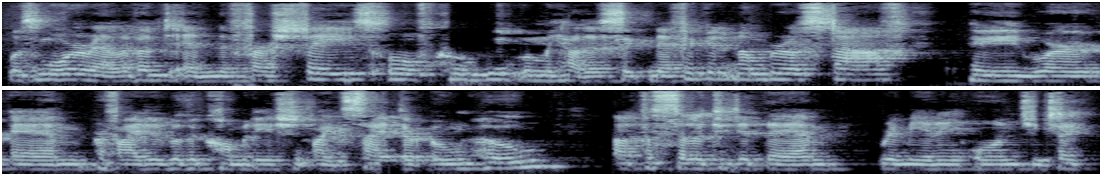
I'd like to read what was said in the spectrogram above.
was more relevant in the first phase of COVID when we had a significant number of staff who were um, provided with accommodation outside their own home and facilitated them remaining on duty.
